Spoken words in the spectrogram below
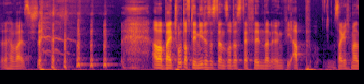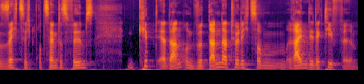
da weiß ich. Aber bei Tod auf dem Nil ist es dann so, dass der Film dann irgendwie ab, sage ich mal, 60 Prozent des Films kippt er dann und wird dann natürlich zum reinen Detektivfilm.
